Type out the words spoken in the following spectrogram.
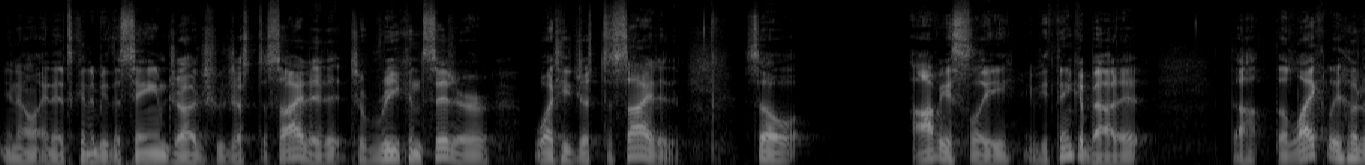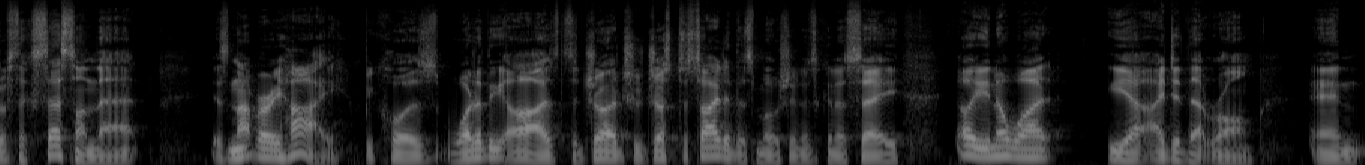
you know, and it's going to be the same judge who just decided it to reconsider what he just decided. So obviously, if you think about it, the, the likelihood of success on that is not very high because what are the odds the judge who just decided this motion is going to say, oh, you know what? Yeah, I did that wrong. And,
